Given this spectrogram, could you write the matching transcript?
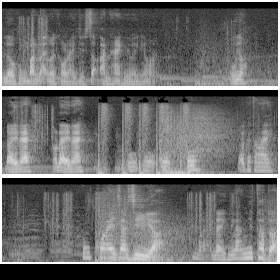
Lâu không bắn lại mấy khẩu này chỉ sợ ăn hành thôi anh em ạ. Ui rồi đẩy này nó đẩy này. Ô ô ô ô. À, cái thằng này. Không quay ra gì à? Mà đẩy lăng như thật ạ.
